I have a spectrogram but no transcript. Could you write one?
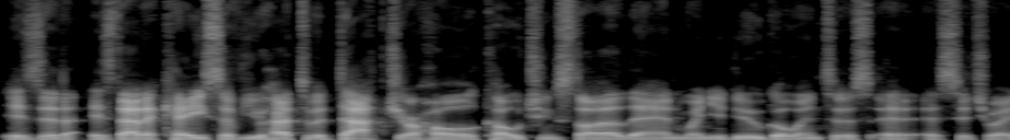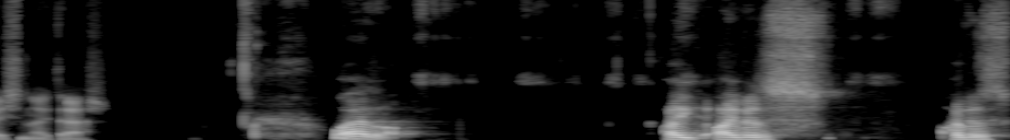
is it is that a case of you had to adapt your whole coaching style then when you do go into a, a situation like that? Well, I I was I was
